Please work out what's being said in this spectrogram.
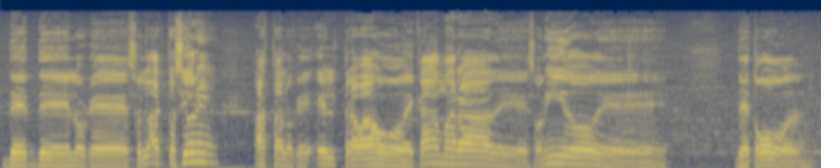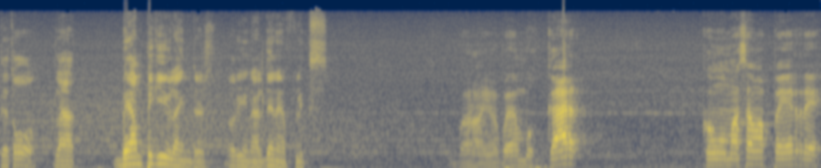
desde lo que son las actuaciones hasta lo que es el trabajo de cámara, de sonido, de, de todo, de, todo. Vean Peaky Blinders, original de Netflix. Bueno, ahí me pueden buscar como Más PR.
